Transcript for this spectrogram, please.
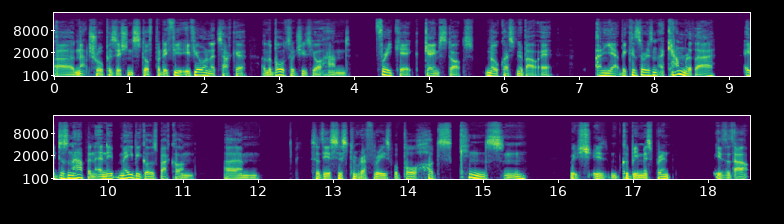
uh, natural position stuff. But if you if you're an attacker and the ball touches your hand, free kick, game stops, no question about it. And yet, because there isn't a camera there, it doesn't happen, and it maybe goes back on. Um, so the assistant referees were Paul Hodgkinson, which is, could be a misprint, either that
